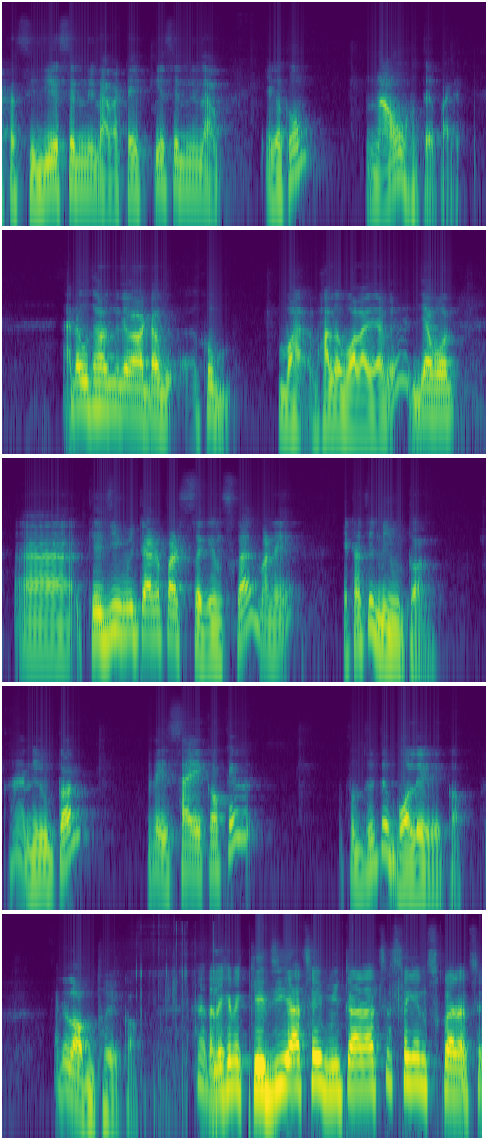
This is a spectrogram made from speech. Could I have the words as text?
একটা সিজিএস এর নিলাম, একটা এফপিএস এর নিলাম, এরকম নাও হতে পারে। একটা উদাহরণ দিলে ব্যাপারটা খুব ভালো বলা যাবে। যেমন KG metre per second square মানে এটা হচ্ছে নিউটন। হ্যাঁ নিউটন এটা এসআই এককের পদ্ধতিতে বলের একক একটা লব্ধ একক। হ্যাঁ তাহলে এখানে কেজি আছে, মিটার আছে সেকেন্ড স্কোয়ার আছে।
